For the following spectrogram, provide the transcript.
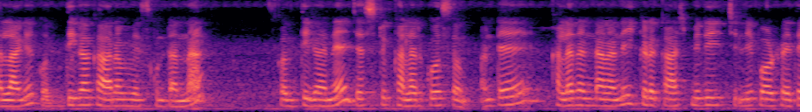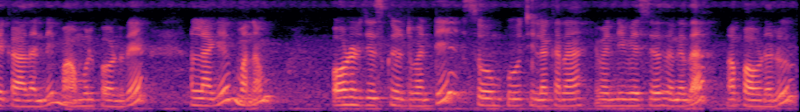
అలాగే కొద్దిగా కారం వేసుకుంటాను కొద్దిగానే జస్ట్ కలర్ కోసం. అంటే కలర్ అన్నానని ఇక్కడ కాశ్మీరీ చిల్లీ పౌడర్ అయితే కాదండి మామూలు పౌడరే. అలాగే మనం పౌడర్ చేసుకున్నటువంటి సోంపు జీలకర్ర ఇవన్నీ వేసేసాం కదా ఆ పౌడరు.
